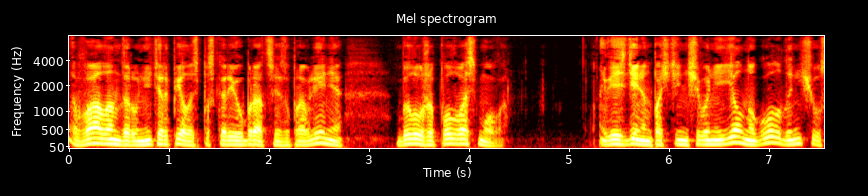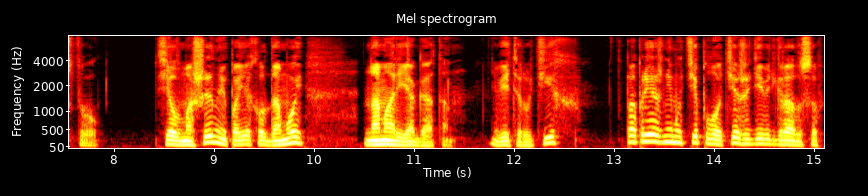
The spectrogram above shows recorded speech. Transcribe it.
Валандеру не терпелось поскорее убраться из управления. Было уже полвосьмого. Весь день он почти ничего не ел, но голода не чувствовал. Сел в машину и поехал домой на Марьягатан. Ветер утих, по-прежнему тепло, те же 9 градусов.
